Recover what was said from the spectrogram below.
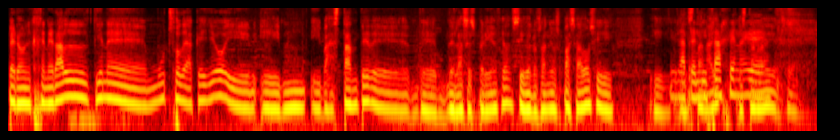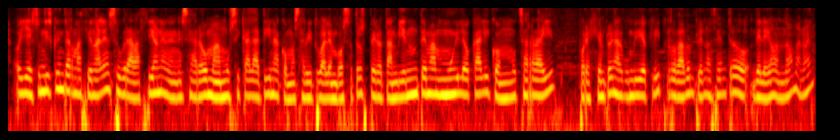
pero en general tiene mucho de aquello y, y, bastante de, de, las experiencias y de los años pasados y, el aprendizaje ¿no? Oye, es un disco internacional en su grabación, en ese aroma, música latina, como es habitual en vosotros, pero también un tema muy local y con mucha raíz, por ejemplo, en algún videoclip rodado en pleno centro de León, ¿no, Manuel?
